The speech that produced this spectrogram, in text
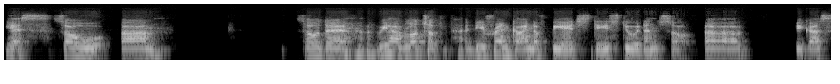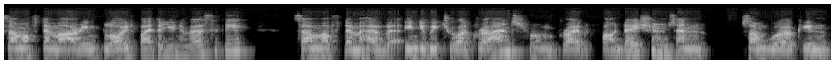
Yes, so um, so the we have lots of different kind of PhD students. So uh, because some of them are employed by the university, some of them have individual grants from private foundations, and some work in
